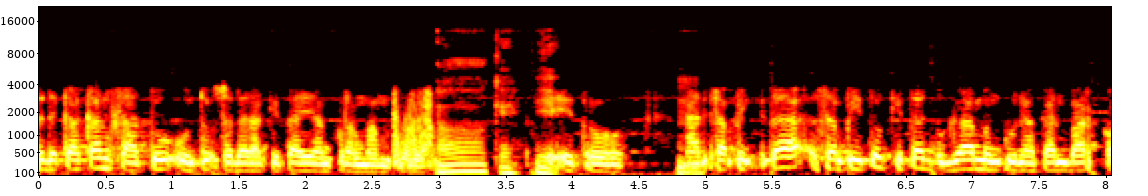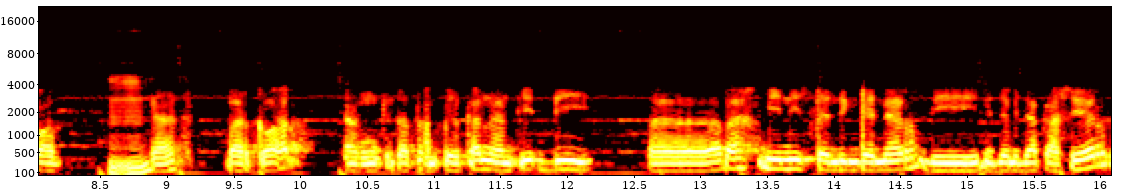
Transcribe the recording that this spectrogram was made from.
sedekahkan satu untuk saudara kita yang kurang mampu. Oh, Oke, iya. Itu. Nah, di samping kita, samping itu kita juga menggunakan barcode, Mm-mm. ya, barcode yang kita tampilkan nanti di eh, apa mini standing banner di meja-meja kasir,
